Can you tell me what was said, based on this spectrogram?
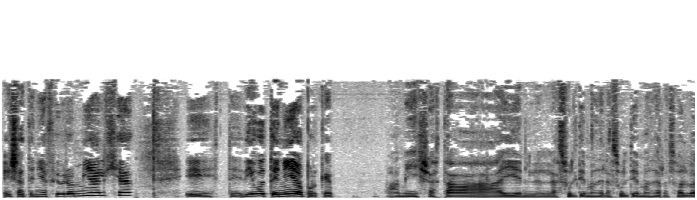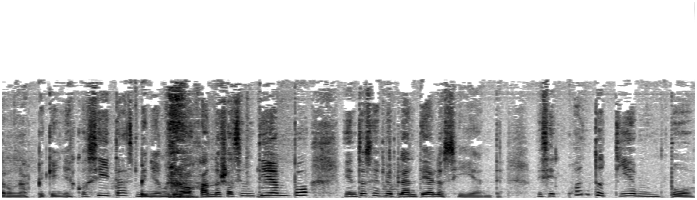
ella tenía fibromialgia, este, digo tenía porque a mí ya estaba ahí en las últimas de las últimas de resolver unas pequeñas cositas, veníamos trabajando ya hace un tiempo y entonces me plantea lo siguiente. Me dice, ¿cuánto tiempo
